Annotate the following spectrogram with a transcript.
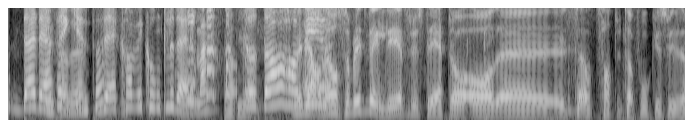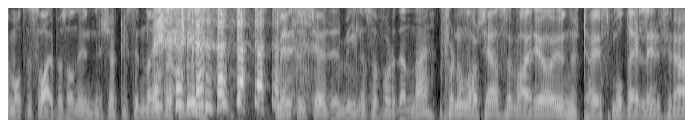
Det er det jeg tenker. Det kan vi konkludere med. Ja. Så da har Men vi jeg hadde også blitt veldig frustrert og, og uh, satt satt ut av fokus hvis jeg måtte svare på sånn undersøkelse når jeg kjørte bil. Men du kjører bil, og så får du den der. For noen år siden så var det jo undertøysmodeller fra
